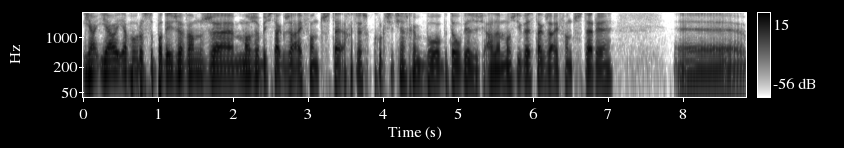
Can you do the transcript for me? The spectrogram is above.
ja, ja, ja po prostu podejrzewam, że może być tak, że iPhone 4, chociaż kurczę, ciężko mi byłoby to uwierzyć, ale możliwe jest tak, że iPhone 4 e,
